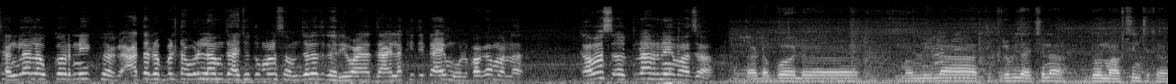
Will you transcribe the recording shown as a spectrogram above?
चांगला लवकर निघ. आता डबल तावडे लांब जायचं तुम्हाला समजलंच घरी वा- जायला किती टाइम होईल बघा मला कवा सकणार नाही माझा. आता डबल मम्मीला तिकडं बी जायचं ना दोन मावशींची तर.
